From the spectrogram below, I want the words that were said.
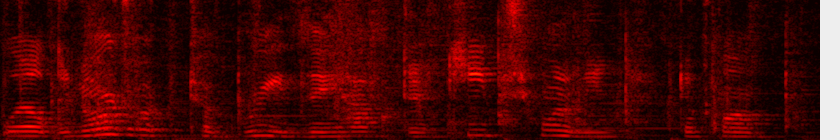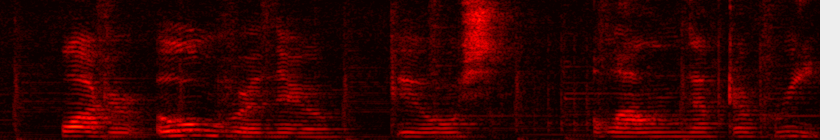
Well, in order to breathe, they have to keep swimming to pump water over their gills, allowing them to breathe.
